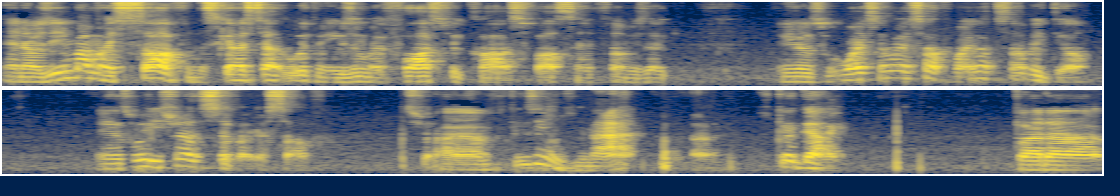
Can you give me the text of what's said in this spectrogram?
and I was eating by myself, and this guy sat with me. He was in my philosophy class, philosophy and film. He's like, and he goes, why sit by myself? Why not? It's not a big deal. And he goes, well, you should to sit by yourself. So, um, his name was Matt. Uh, he's a good guy. But uh,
